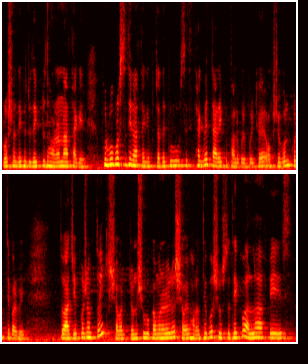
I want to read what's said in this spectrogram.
প্রশ্ন দেখে যদি একটু ধারণা না থাকে, পূর্ব প্রস্তুতি না থাকে, যাদের পূর্ব প্রস্তুতি থাকবে তারাই খুব ভালো করে পরীক্ষায় অংশগ্রহণ করতে পারবে। তো আজ এ পর্যন্তই। সবার জন্য শুভকামনা রইল। সবাই ভালো থেকো, সুস্থ থেকো। আল্লাহ হাফেজ।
